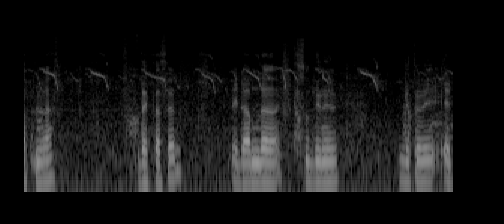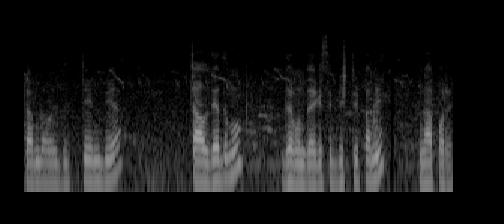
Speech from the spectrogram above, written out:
আপনারা দেখতেছেন। এটা আমরা কিছুদিনের ভিতরে এটা আমরা ওই যে টেন দিয়া চাল দিয়ে দেবো। যেমন দেখা গেছে বৃষ্টির পানি না পড়ে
